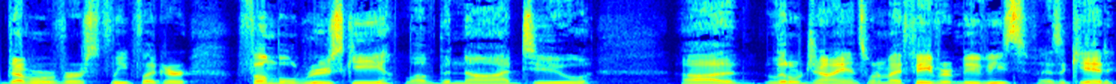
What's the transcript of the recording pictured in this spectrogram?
double reverse flea flicker, fumble Rooski. Love the nod to uh, Little Giants, one of my favorite movies as a kid.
